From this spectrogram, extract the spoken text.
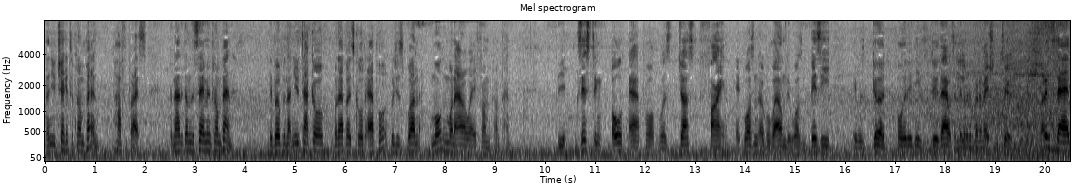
Then you check it to Phnom Penh, half the price. But now they've done the same in Phnom Penh. They've opened that new Taco, whatever it's called, airport, which is one more than one hour away from Phnom Penh. The existing old airport was just fine. It wasn't overwhelmed. It wasn't busy. It was good. All they needed to do there was a little bit of renovation too. But instead,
